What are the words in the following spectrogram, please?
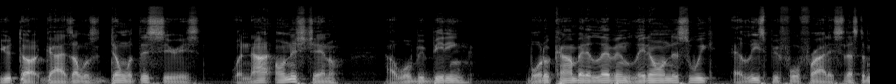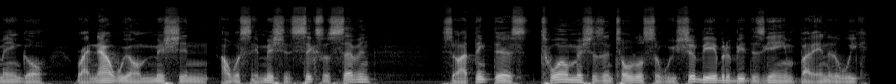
you thought, guys, I was done with this series. Well, not on this channel. I will be beating Mortal Kombat 11 later on this week, at least before Friday. So that's the main goal. Right now, we're on mission, I would say mission six or seven. So I think there's 12 missions in total. So we should be able to beat this game by the end of the week,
